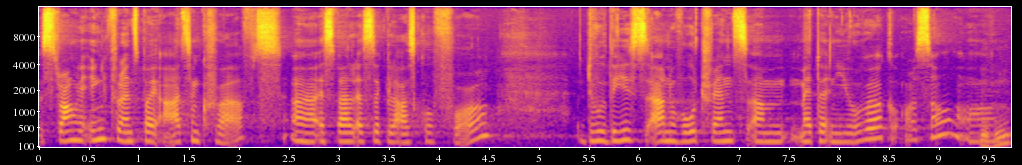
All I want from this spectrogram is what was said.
strongly influenced by arts and crafts, uh, as well as the Glasgow Four. Do these Art Nouveau trends um, matter in your work also? Mm -hmm.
